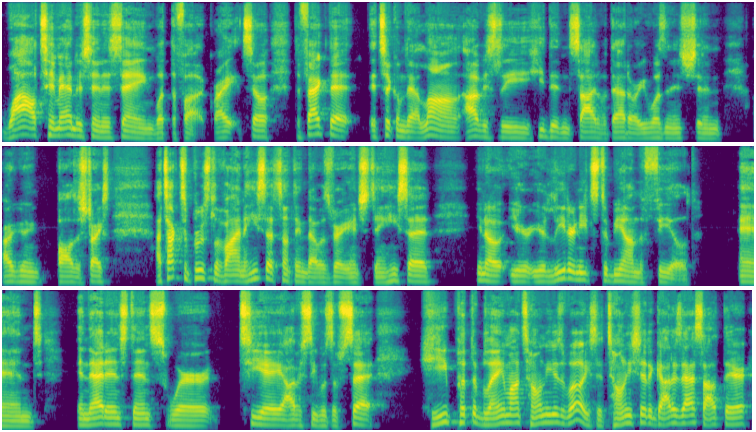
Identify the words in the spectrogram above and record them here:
While Tim Anderson is saying, "What the fuck," right? So the fact that it took him that long, obviously he didn't side with that, or he wasn't interested in arguing balls or strikes. I talked to Bruce Levine, and he said something that was very interesting. He said, "You know, your your leader needs to be on the field." And in that instance where TA obviously was upset, he put the blame on Tony as well. He said Tony should have got his ass out there,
